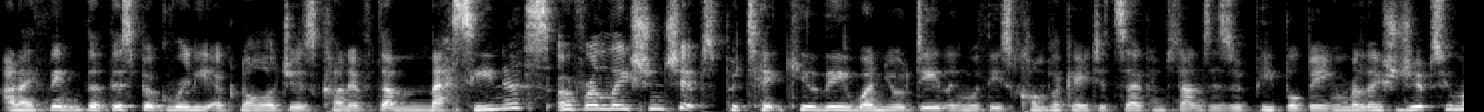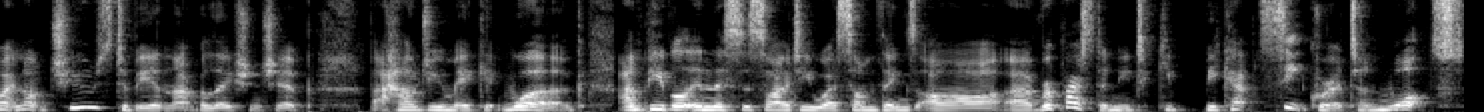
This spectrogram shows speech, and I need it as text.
And I think that this book really acknowledges kind of the messiness of relationships, particularly when you're dealing with these complicated circumstances of people being in relationships who might not choose to be in that relationship, but how do you make it work? And people in this society where some things are uh, repressed and need to keep, be kept secret, and what's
